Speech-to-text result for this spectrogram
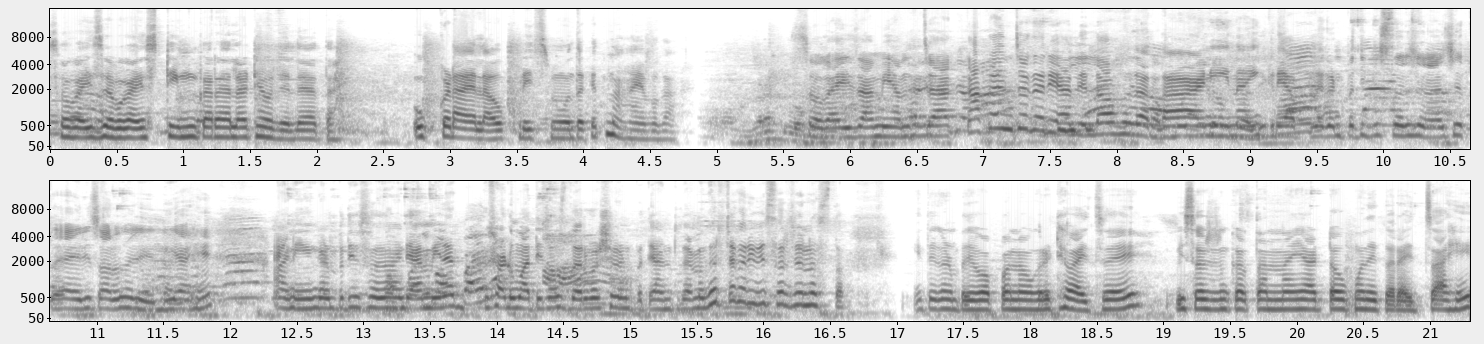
सो गाईज बघा स्टीम करायला ठेवलेलं आहे आता. उकडायला उकडीच मोदक आहेत ना आहे बघा. सो गाईज आम्ही आमच्या काकांच्या घरी आलेलो आहोत आता. आणि ना इकडे आपल्या गणपती विसर्जनाची तयारी चालू झालेली आहे. आणि गणपती विसर्जनासाठी आम्ही ना शाडू मातीचाच दरवर्षी गणपती आणतो. त्यामुळे घरच्या घरी विसर्जन असतं. इथे गणपती बाप्पांना वगैरे ठेवायचं आहे. विसर्जन करताना या टपमध्ये करायचं आहे.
